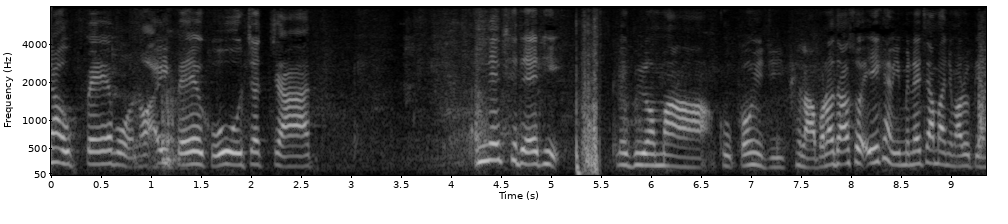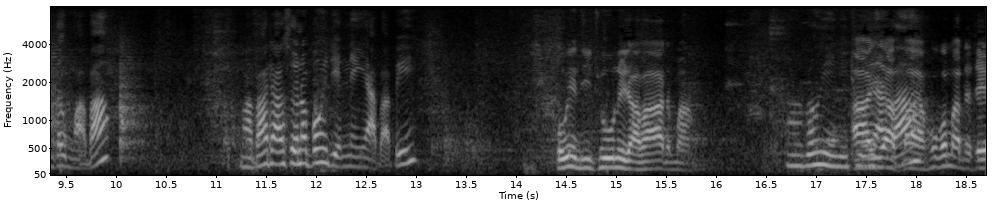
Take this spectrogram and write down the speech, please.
တောက်ပဲပေါ့နော်။အဲ့ဒီပဲကိုကြကြအနည်းဖြစ်တဲ့အထိ လုပ်ပြီးတော့မှအခုပုံရိပ်ကြီးဖြစ်လာပါတော့။ဒါဆိုအေးခံပြီးမနေ့ကျမှညီမတို့ပြန်တုပ်မှာပါ။မှာပါဒါဆိုရင်တော့ပုံရိပ်ကြီးနဲ့ရပါပြီပုံရည်ကြီးထိုးနေတာပါဒီမှာ။ဟောပုံရိပ်ကြီးထအာည့်ရတာပါပါဟိုဘက်မှာတစ်တဲ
